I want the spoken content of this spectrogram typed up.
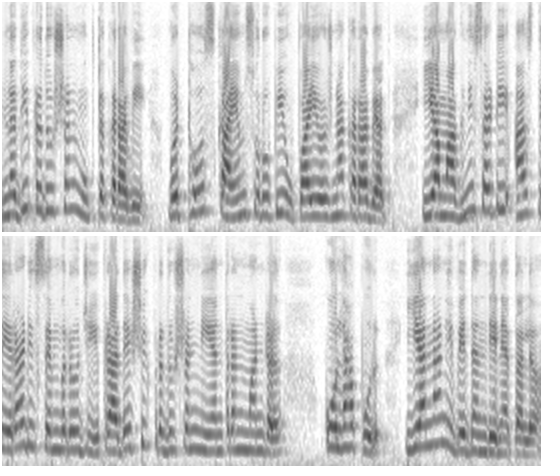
नदी प्रदूषण मुक्त करावी व ठोस कायमस्वरूपी उपाययोजना कराव्यात. या मागणीसाठी आज तेरा डिसेंबर रोजी प्रादेशिक प्रदूषण नियंत्रण मंडळ कोल्हापूर यांना निवेदन देण्यात आलं.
